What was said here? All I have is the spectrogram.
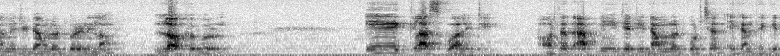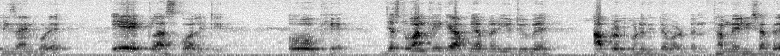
আমি এটি ডাউনলোড করে নিলাম। লক্ষ্য করুন। এ ক্লাস কোয়ালিটি অর্থাৎ আপনি যেটি ডাউনলোড করছেন, এখান থেকে ডিজাইন করে A class quality okay just one ক্লিকে আপনি আপনার ইউটিউবে আপলোড করে দিতে পারবেন। থামনেল হিসাবে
